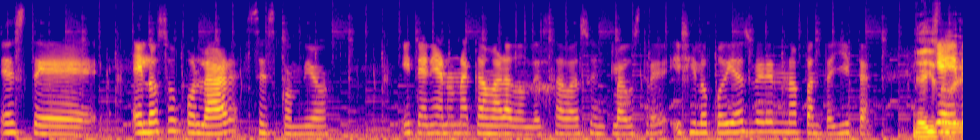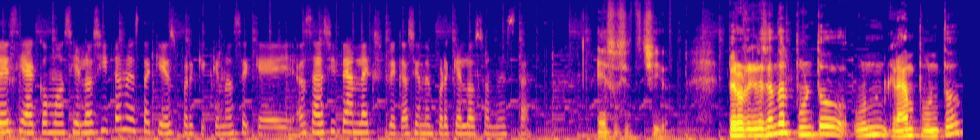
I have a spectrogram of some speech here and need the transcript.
este, el oso polar se escondió y tenían una cámara donde estaba su enclaustre y si lo podías ver en una pantallita. Y ahí Y ahí de- decía como si el osito no está aquí es porque que no sé qué, o sea, sí te dan la explicación de por qué el oso no está. Eso sí está chido. Pero regresando al punto, un gran punto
